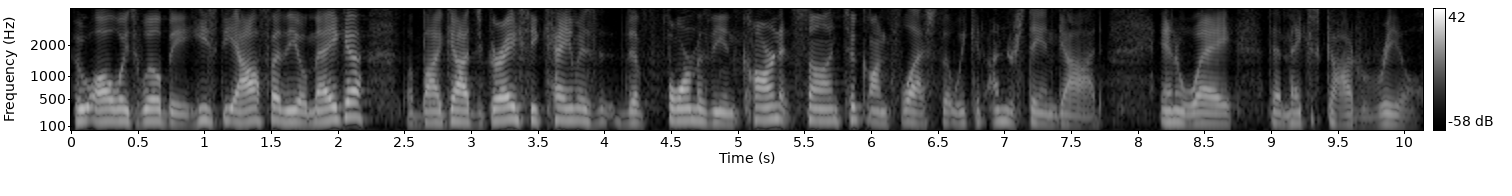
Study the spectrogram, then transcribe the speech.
who always will be. He's the Alpha and the Omega, but by God's grace, He came as the form of the incarnate Son, took on flesh so that we could understand God in a way that makes God real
